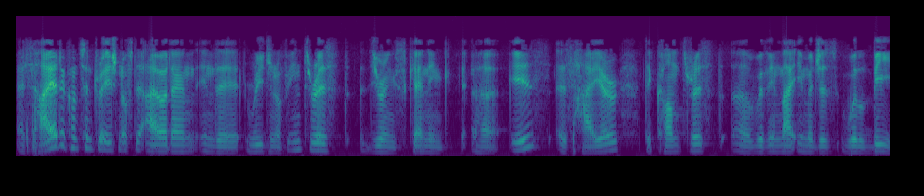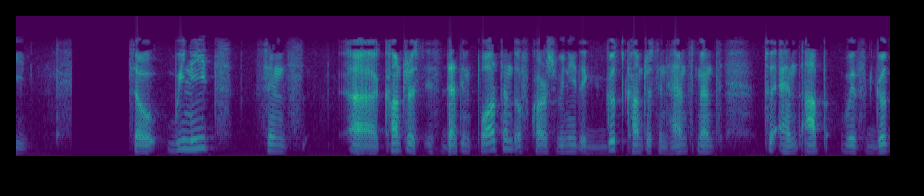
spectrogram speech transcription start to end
As higher the concentration of the iodine in the region of interest during scanning uh, is, as higher the contrast uh, within my images will be. So we need, since uh, contrast is that important, of course, we need a good contrast enhancement to end up with good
